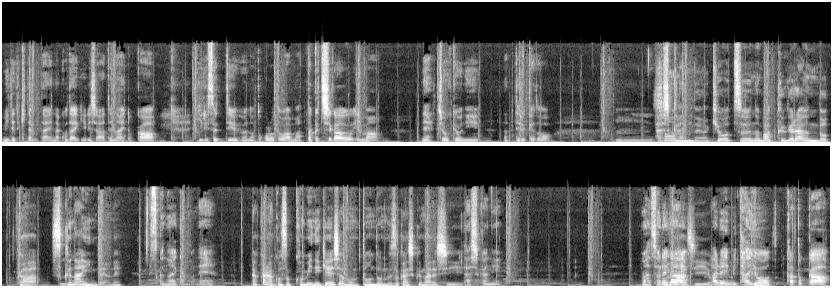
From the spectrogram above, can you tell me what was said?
見てきたみたいな古代ギリシャアテナイとかイギリスっていう風なところとは全く違う今ね状況になってるけどうーん確そうかになんだよ。共通のバックグラウンドが少ないんだよね、少ないかもね。だからこそコミュニケーションもどんどん難しくなるし。確かにまあそれがある意味多様化とか、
